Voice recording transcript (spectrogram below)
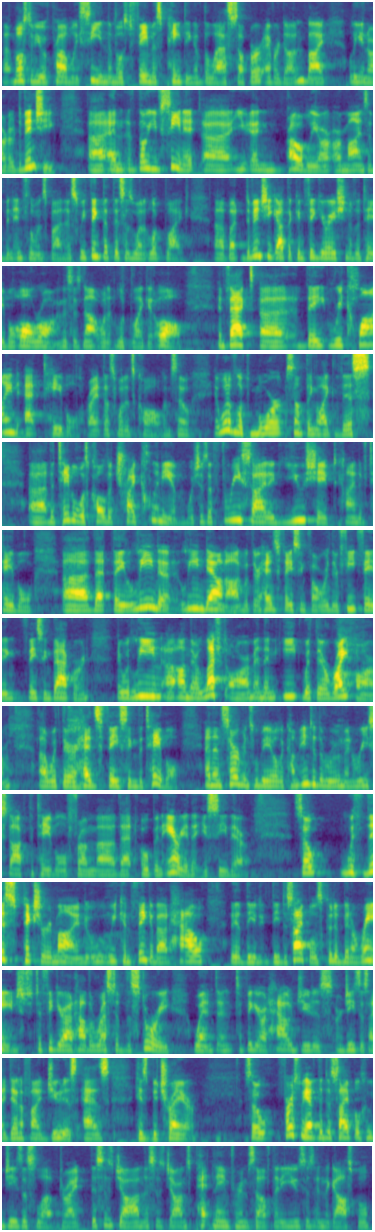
Uh, most of you have probably seen the most famous painting of the Last Supper ever done by Leonardo da Vinci. Uh, and though you've seen it, uh, you, and probably our, our, minds have been influenced by this, we think that this is what it looked like. Uh, but Da Vinci got the configuration of the table all wrong. This is not what it looked like at all. In fact, uh, they reclined at table, right? That's what it's called. And so it would have looked more something like this. Uh, the table was called a triclinium, which is a three sided U shaped kind of table uh, that they leaned, uh, leaned down on with their heads facing forward, their feet facing, facing backward. They would lean uh, on their left arm and then eat with their right arm uh, with their heads facing the table. And then servants would be able to come into the room and restock the table from that open area that you see there. So, with this picture in mind, we can think about how the, the, the, disciples could have been arranged to figure out how the rest of the story went and to figure out how Judas or Jesus identified Judas as his betrayer. So, first we have the disciple who Jesus loved, right? This is John. This is John's pet name for himself that he uses in the gospel.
